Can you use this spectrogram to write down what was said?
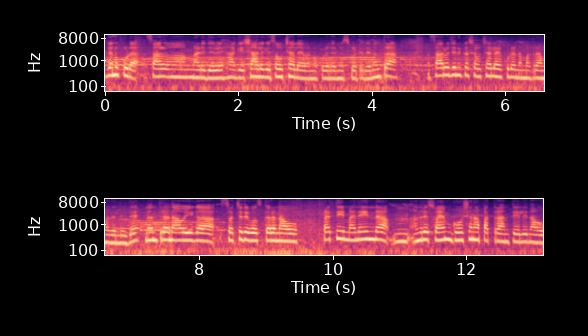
ಇದನ್ನು ಕೂಡ ಸಾರ್ ಮಾಡಿದ್ದೇವೆ. ಹಾಗೆ ಶಾಲೆಗೆ ಶೌಚಾಲಯವನ್ನು ಕೂಡ ನಿರ್ಮಿಸಿಕೊಟ್ಟಿದ್ದೇವೆ. ನಂತರ ಸಾರ್ವಜನಿಕ ಶೌಚಾಲಯ ಕೂಡ ನಮ್ಮ ಗ್ರಾಮದಲ್ಲಿದೆ. ನಂತರ ನಾವು ಈಗ ಸ್ವಚ್ಛತೆಗೋಸ್ಕರ ನಾವು ಪ್ರತಿ ಮನೆಯಿಂದ ಅಂದರೆ ಸ್ವಯಂ ಘೋಷಣಾ ಪತ್ರ ಅಂತೇಳಿ ನಾವು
